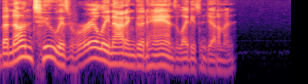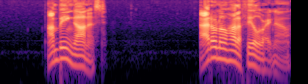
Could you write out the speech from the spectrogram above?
The Nun 2 is really not in good hands, ladies and gentlemen. I'm being honest. I don't know how to feel right now.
